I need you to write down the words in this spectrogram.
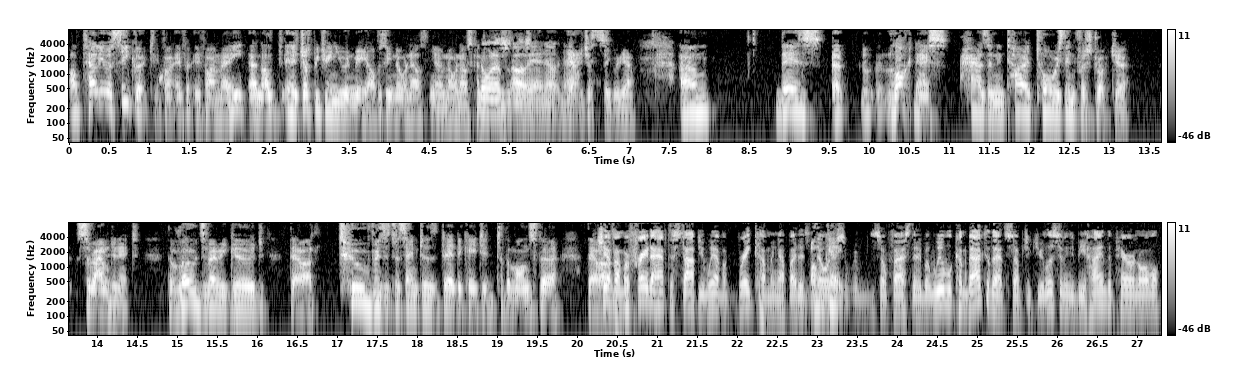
I'll tell you a secret, if I, if, if I may, and I'll, it's just between you and me. Obviously, no one else, you know, no one else can. No one else is oh yeah, no, no. yeah, just a secret. Yeah. Um, there's uh, Loch Ness has an entire tourist infrastructure surrounding it. The roads very good. There are two visitor centres dedicated to the monster. There Geoff, are I'm afraid I have to stop you. We have a break coming up. I didn't know it was so fascinating, but we will come back to that subject. You're listening to Behind the Paranormal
